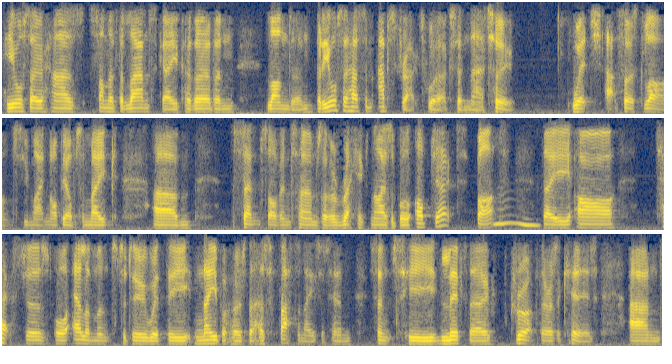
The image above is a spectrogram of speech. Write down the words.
He also has some of the landscape of urban London, but he also has some abstract works in there too, which at first glance you might not be able to make um, sense of in terms of a recognizable object, but mm. they are textures or elements to do with the neighborhood that has fascinated him since he lived there, grew up there as a kid, and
